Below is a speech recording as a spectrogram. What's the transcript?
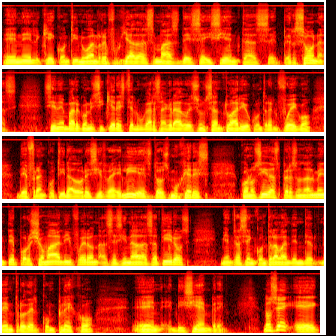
en el que continúan refugiadas más de 600 eh, personas. Sin embargo, ni siquiera este lugar sagrado es un santuario contra el fuego de francotiradores israelíes. Dos mujeres conocidas personalmente por Shomali fueron asesinadas a tiros mientras se encontraban dentro del complejo en diciembre. No sé eh,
